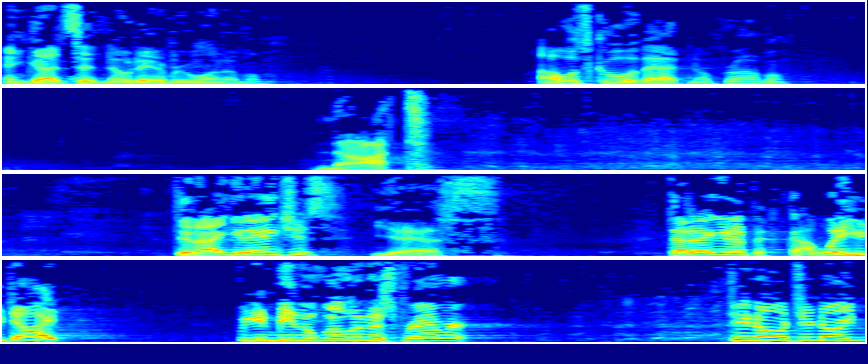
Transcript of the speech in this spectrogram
And God said no to every one of them. I was cool with that, no problem. Not. Did I get anxious? Yes. Did I get up? God, what are you doing? We're going to be in the wilderness forever. Do you know what you're doing?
